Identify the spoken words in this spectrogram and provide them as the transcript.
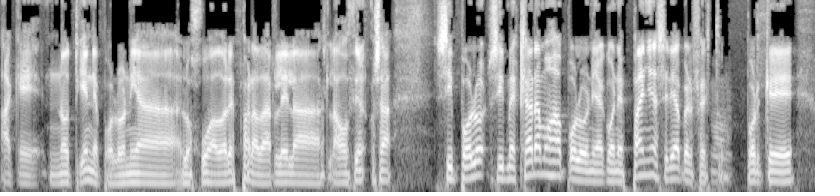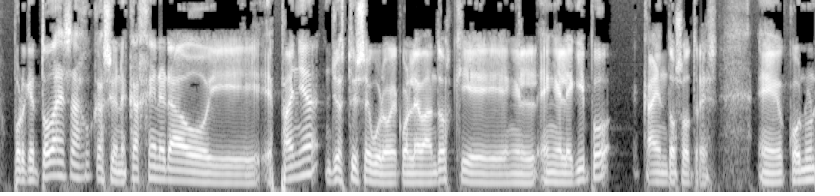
a que no tiene Polonia los jugadores para darle las, las opciones. O sea, si, Polo, si mezcláramos a Polonia con España sería perfecto, porque, porque todas esas ocasiones que ha generado hoy España, yo estoy seguro que con Lewandowski en el, en el equipo caen dos o tres. Eh, con, un,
